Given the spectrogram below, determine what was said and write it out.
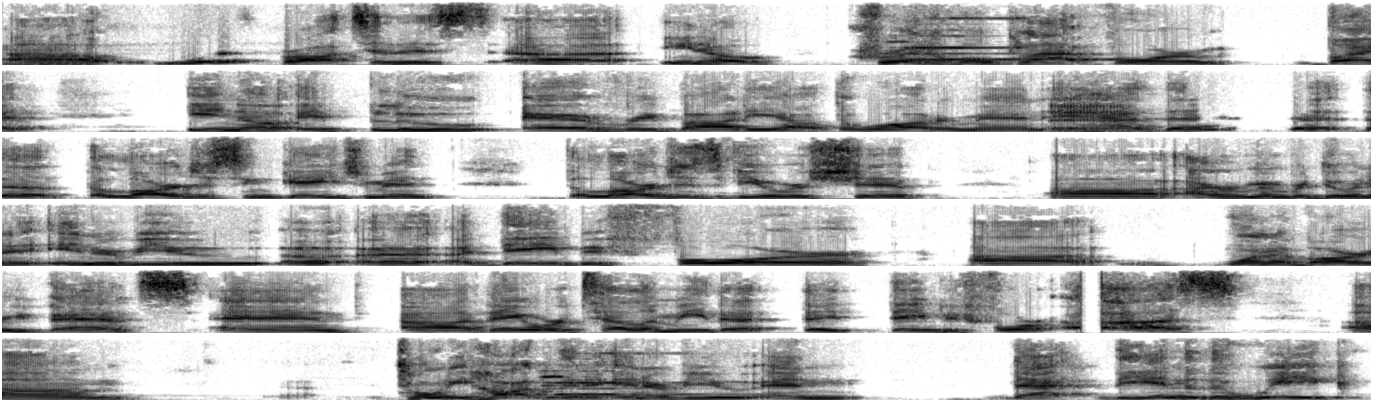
uh, mm-hmm. was brought to this uh, you know credible platform. But you know, it blew everybody out the water, man. Yeah. It had the, the, the the largest engagement, the largest viewership. Uh, I remember doing an interview a, uh, a, a day before uh, one of our events, and uh, they were telling me that the day before us, um, Tony Hawk did an interview, and that the end of the week,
